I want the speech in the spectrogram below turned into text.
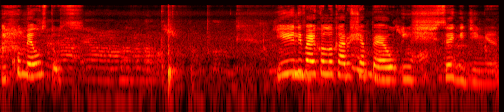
E comeu os doces. E ele vai colocar o chapéu em seguidinha.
